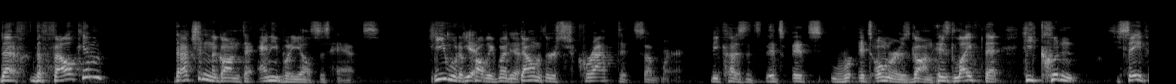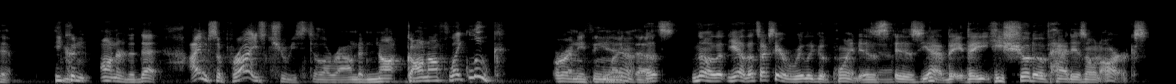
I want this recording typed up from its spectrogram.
That the Falcon, that shouldn't have gone into anybody else's hands. He would have Yeah, probably went yeah. down with her, scrapped it somewhere because its its its its owner is gone. His life that he couldn't save him. He Hmm. couldn't honor the debt. I'm surprised Chewie's still around and not gone off like Luke or anything Yeah, like that. that's no, that, yeah, that's actually a really good point. Is is yeah, they, they he should have had his own arcs,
